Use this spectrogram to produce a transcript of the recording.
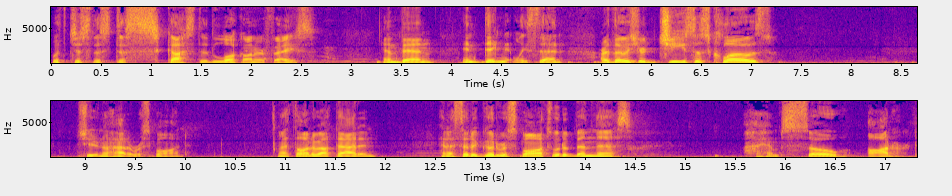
with just this disgusted look on her face, and then indignantly said, Are those your Jesus clothes? She didn't know how to respond. I thought about that, and, and I said a good response would have been this I am so honored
